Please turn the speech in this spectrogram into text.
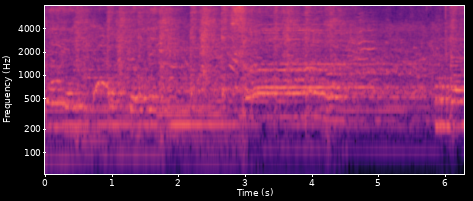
going, what's going? So.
